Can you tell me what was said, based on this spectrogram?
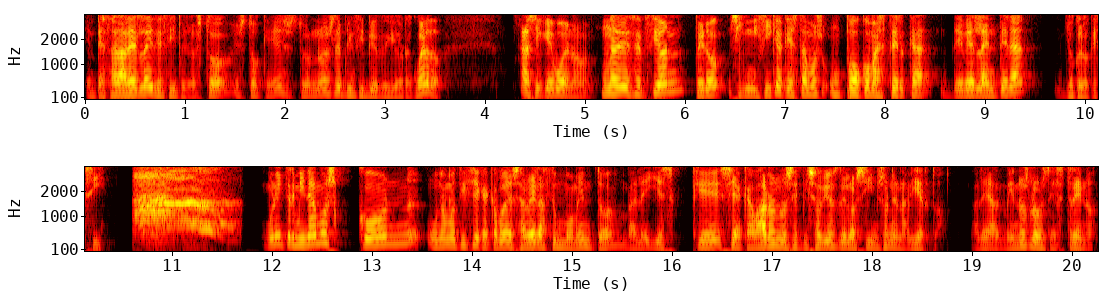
empezar a verla y decir, pero esto, ¿esto qué es? Esto no es el principio que yo recuerdo. Así que bueno, una decepción, pero significa que estamos un poco más cerca de verla entera. Yo creo que sí. Bueno, y terminamos con una noticia que acabo de saber hace un momento, ¿vale? Y es que se acabaron los episodios de Los Simpson en abierto, ¿vale? Al menos los de estreno.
